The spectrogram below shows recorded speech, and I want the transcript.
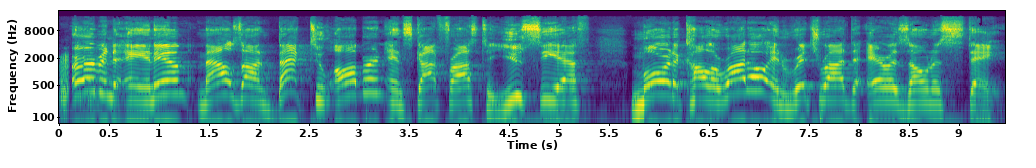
Urban to A&M, Malzahn back to Auburn, and Scott Frost to UCF, Mora to Colorado, and Rich Rod to Arizona State.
